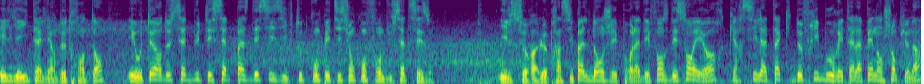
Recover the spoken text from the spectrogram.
ailier italien de 30 ans et auteur de 7 buts et 7 passes décisives, toutes compétitions confondues cette saison. Il sera le principal danger pour la défense des 100 et or, car si l'attaque de Fribourg est à la peine en championnat,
